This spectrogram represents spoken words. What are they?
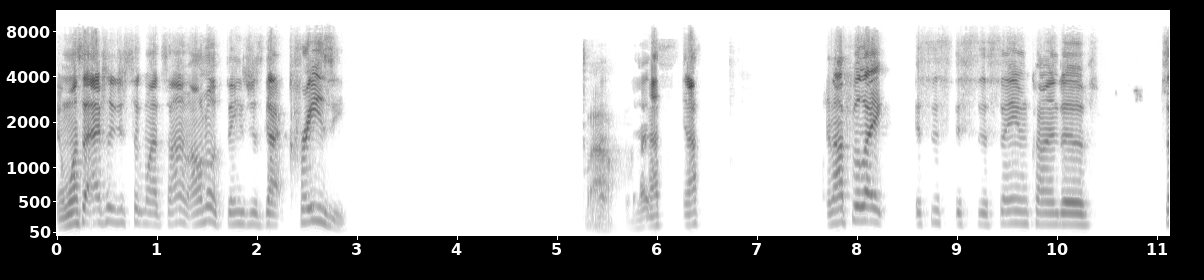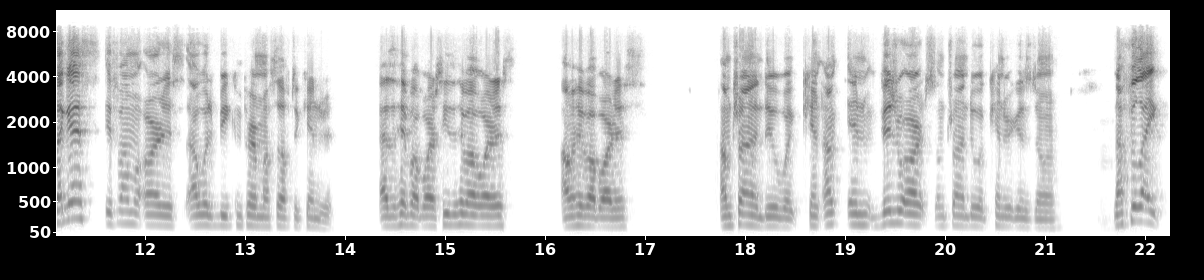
And once I actually just took my time, I don't know, things just got crazy. Wow. And I, and I, and I feel like it's just, it's the same kind of. So I guess if I'm an artist, I would be comparing myself to Kendrick. As a hip hop artist, he's a hip hop artist. I'm a hip hop artist. I'm trying to do what Ken. I'm in visual arts. I'm trying to do what Kendrick is doing. And I feel like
